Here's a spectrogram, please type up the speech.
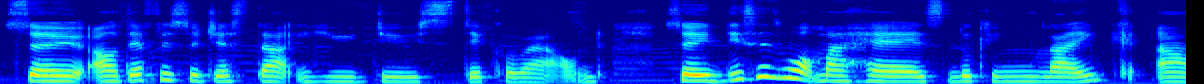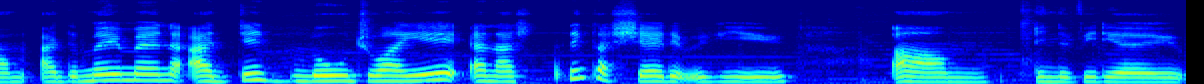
So I'll definitely suggest that you do stick around. So this is what my hair is looking like um, at the moment. I did blow dry it and I think I shared it with you um, in the video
